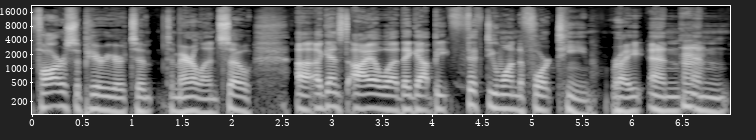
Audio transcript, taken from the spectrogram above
far superior to to Maryland. So uh, against Iowa, they got beat fifty one to fourteen, right? And and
